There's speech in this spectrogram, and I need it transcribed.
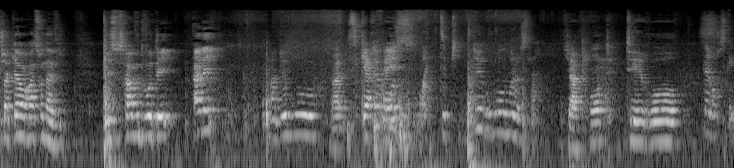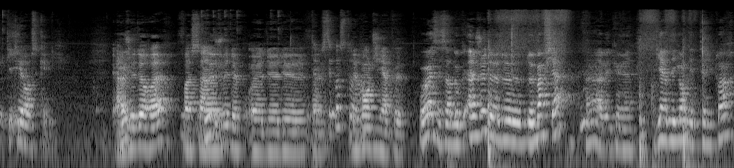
Chacun aura son avis. Mais ce sera à vous de voter. Allez Un deux gros. Ouais, Deux Scarface gros. Ouais, et puis deux gros molosses là. qui affronte Terror... Terror. Un Ah oui. jeu d'horreur face à un Oui. jeu de, euh, de, de, enfin, C'est quoi ce de tour Bungie un peu. Ouais, c'est ça. Donc un jeu de, de- de mafia, hein, avec une guerre des gangs et de territoire,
